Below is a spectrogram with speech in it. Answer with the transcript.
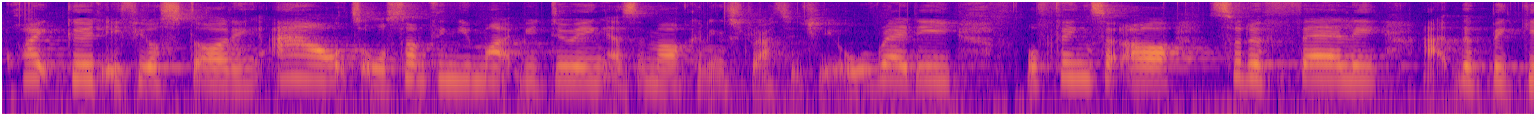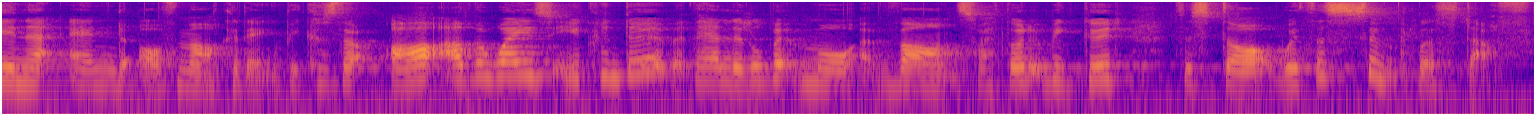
quite good if you're starting out or something you might be doing as a marketing strategy already, or things that are sort of fairly at the beginner end of marketing because there are other ways that you can do it, but they're a little bit more advanced. So I thought it would be good to start with the simpler stuff.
